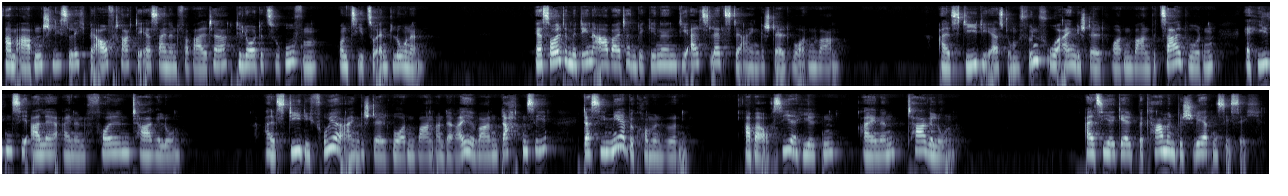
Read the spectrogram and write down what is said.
Am Abend schließlich beauftragte er seinen Verwalter, die Leute zu rufen und sie zu entlohnen. Er sollte mit den Arbeitern beginnen, die als letzte eingestellt worden waren. Als die, die erst um fünf Uhr eingestellt worden waren, bezahlt wurden, erhielten sie alle einen vollen Tagelohn. Als die, die früher eingestellt worden waren, an der Reihe waren, dachten sie, dass sie mehr bekommen würden. Aber auch sie erhielten einen Tagelohn. Als sie ihr Geld bekamen, beschwerten sie sich.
